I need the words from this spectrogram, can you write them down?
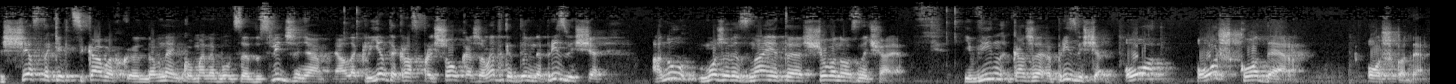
Ще з таких цікавих е, давненько в мене був це дослідження, але клієнт якраз прийшов, каже: мене таке дивне прізвище. А ну, може, ви знаєте, що воно означає? І він каже: прізвище О Ошкодер. Ошкодер.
